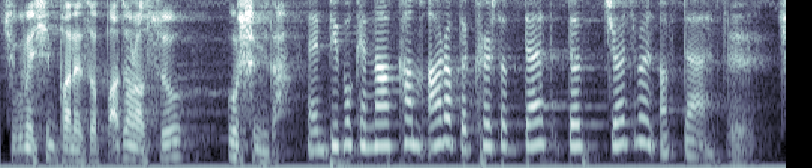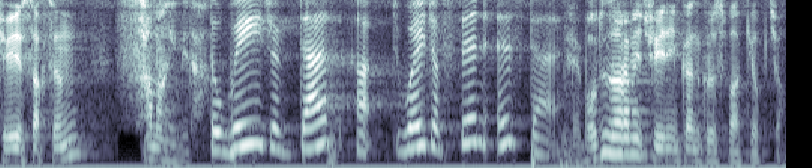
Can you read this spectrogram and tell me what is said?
죽음의 심판에서 빠져나올 수 없습니다. And people cannot come out of the curse of death, the judgment of death. 예, 죄의 싹은 사망입니다. The wage of death, uh, the wage of sin is death. 예, 모든 사람이 죄니까 그럴 수밖에 없죠.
